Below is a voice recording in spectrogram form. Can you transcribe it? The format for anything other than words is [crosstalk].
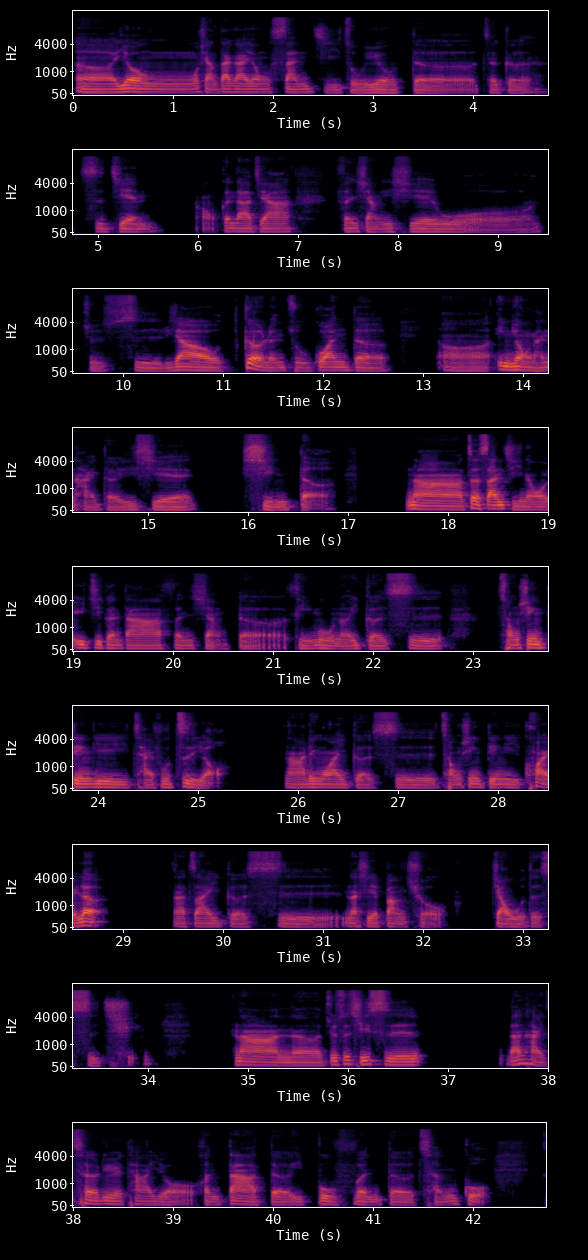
呃用我想大概用三集左右的这个时间，哦，跟大家。分享一些我就是比较个人主观的呃应用蓝海的一些心得。那这三集呢，我预计跟大家分享的题目呢，一个是重新定义财富自由，那另外一个是重新定义快乐，那再一个是那些棒球教我的事情。那呢，就是其实。蓝海策略它有很大的一部分的成果，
